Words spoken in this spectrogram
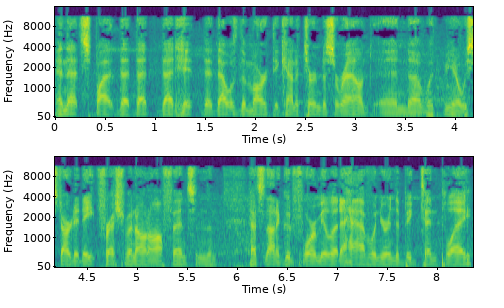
and that spot that that that hit that, that was the mark that kind of turned us around. And uh, with you know we started eight freshmen on offense, and that's not a good formula to have when you're in the Big Ten play.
